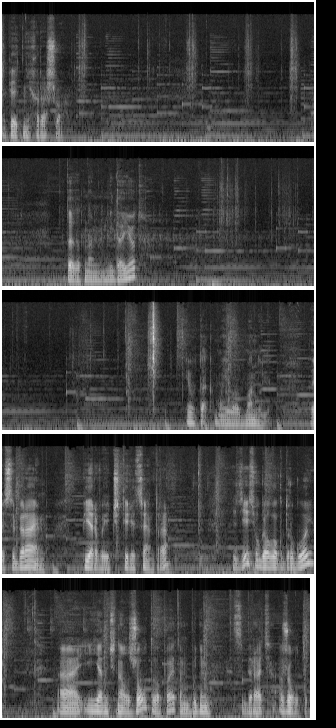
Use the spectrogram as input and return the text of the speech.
Опять нехорошо. Вот этот нам не дает. И вот так мы его обманули. То есть собираем первые 4 центра. Здесь уголок другой. А, и я начинал с желтого, поэтому будем собирать желтый.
